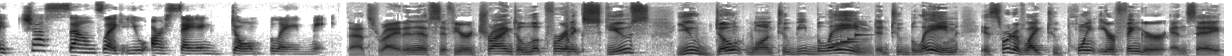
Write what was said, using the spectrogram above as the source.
It just sounds like you are saying, don't blame me. That's right. And if, if you're trying to look for an excuse, you don't want to be blamed. And to blame is sort of like to point your finger and say,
